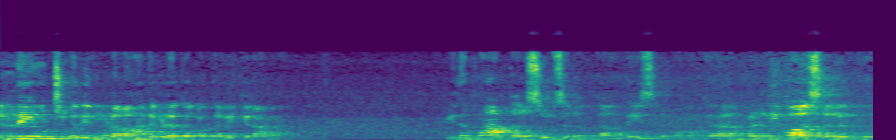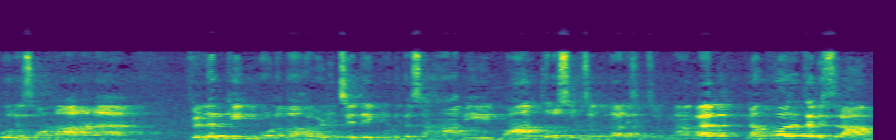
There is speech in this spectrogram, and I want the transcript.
எண்ணெய் ஊற்றுவதன் மூலமாக அந்த விளக்கை பத்த வைக்கிறாங்க. இதை பார்த்த ரசூல் சலம் பேசுறோம் அவங்க பள்ளிவாசலுக்கு ஒரு சாதாரண விளக்கின் மூலமாக வெளிச்சத்தை கொடுத்த சஹாபியை பார்த்து ரசூல் சலம் சொன்னாங்க நம்புறது இஸ்லாம்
